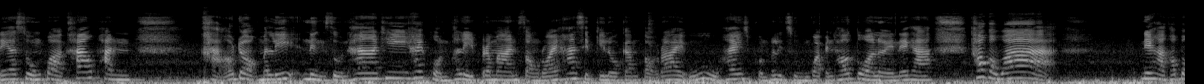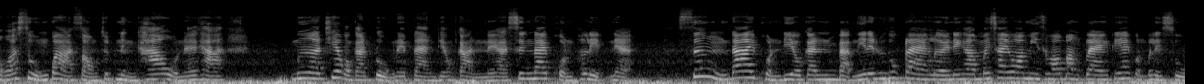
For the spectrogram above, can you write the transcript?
นะคะสูงกว่าข้าวพันธุ์ ขาวดอกมะลิ 105 ที่ให้ผลผลิตประมาณ 250 กิโลกรัมต่อไร่อู้ให้ผลผลิตสูงกว่าเป็นเท่าตัวเลยนะคะ เท่ากับว่าเนี่ยค่ะเขาบอกว่าสูงกว่า 2.1 เท่านะคะ เมื่อเทียบกับการปลูกในแปลงเดียวกันนะคะซึ่งได้ผลผลิตเนี่ย ซึ่งได้ผลเดียวกันแบบนี้ในทุกๆ แปลงเลยนะคะไม่ใช่ว่ามีเฉพาะบางแปลงที่ให้ผลผลิตสู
